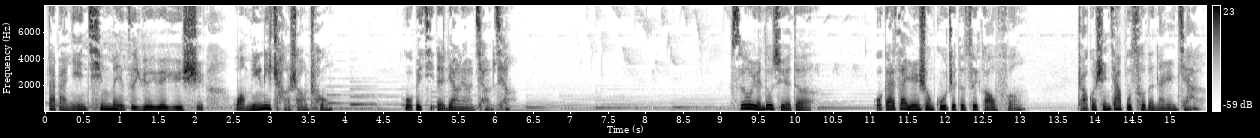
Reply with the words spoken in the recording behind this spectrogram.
大把年轻妹子跃跃欲试。往名利场上冲，我被挤得踉踉跄跄。所有人都觉得我该在人生估值的最高峰，找个身家不错的男人嫁了，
